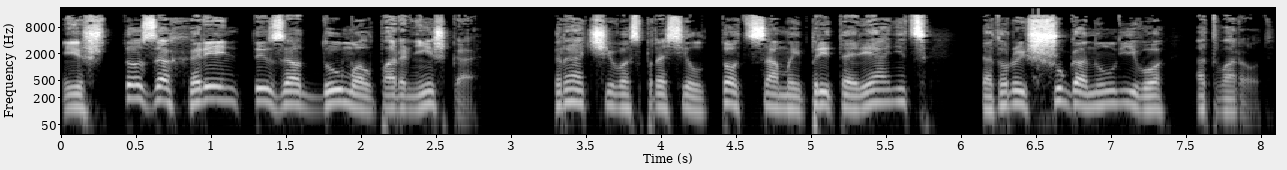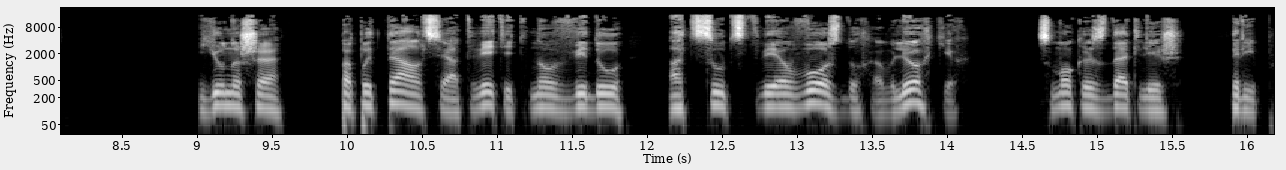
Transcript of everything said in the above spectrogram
«И что за хрень ты задумал, парнишка?» — кратчево спросил тот самый притарянец, который шуганул его от ворот. Юноша попытался ответить, но ввиду отсутствия воздуха в легких смог издать лишь хрип.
